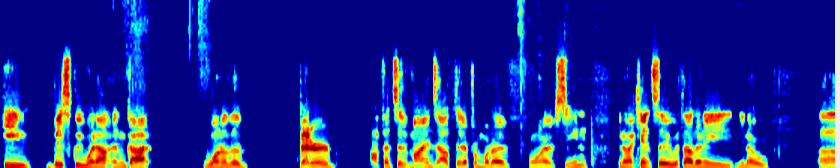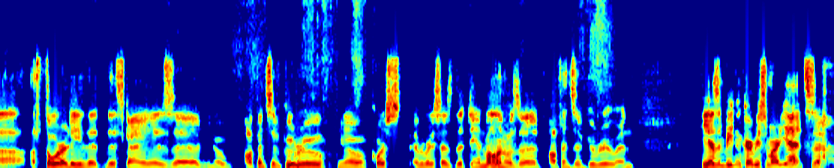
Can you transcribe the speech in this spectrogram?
he basically went out and got one of the better offensive minds out there from what I've from what I've seen. You know, I can't say without any you know uh, authority that this guy is a you know offensive guru. You know, of course, everybody says that Dan Mullen was an offensive guru, and he hasn't beaten Kirby Smart yet. So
